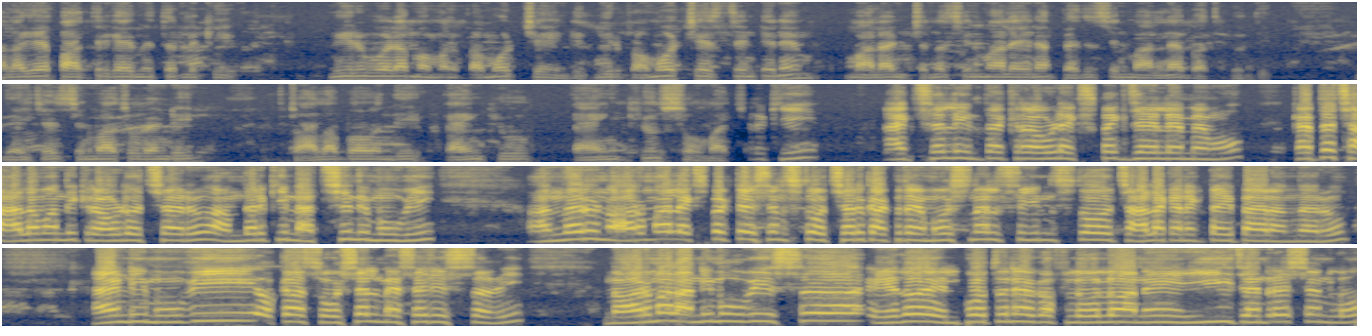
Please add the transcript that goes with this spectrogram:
అలాగే పాత్రికేయ మిత్రులకి మీరు కూడా మమ్మల్ని ప్రమోట్ చేయండి. మీరు ప్రమోట్ చేస్తుంటేనే మా చిన్న సినిమాలైనా పెద్ద సినిమాలైనా బతుకుద్ది. దయచేసి సినిమా చూడండి. చాలా బాగుంది. Thank you. Thank you so much. Actually ఇంత క్రౌడ్ ఎక్స్పెక్ట్ చేయలేము మేము. కాకపోతే చాలా మంది క్రౌడ్ వచ్చారు. అందరికీ నచ్చింది మూవీ. అందరూ నార్మల్ ఎక్స్పెక్టేషన్స్తో వచ్చారు. కాకపోతే ఎమోషనల్ సీన్స్తో చాలా కనెక్ట్ అయిపోయారు అందరూ. అండ్ ఈ మూవీ ఒక సోషల్ మెసేజ్ ఇస్తుంది. నార్మల్ అన్ని మూవీస్ uh, ఏదో వెళ్ళిపోతున్నాయి ఒక ఫ్లోలో అనే ఈ జనరేషన్లో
